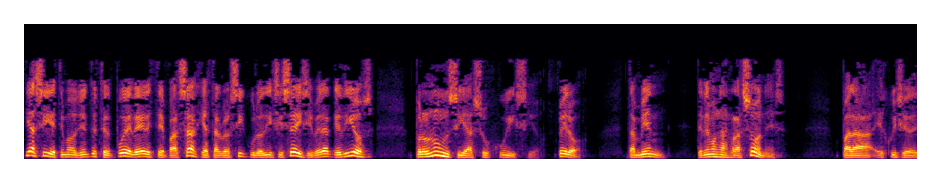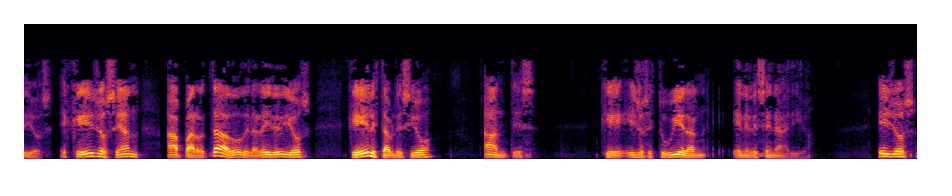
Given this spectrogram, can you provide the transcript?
Y así, estimado oyente, usted puede leer este pasaje hasta el versículo 16 y verá que Dios pronuncia su juicio. Pero también tenemos las razones para el juicio de Dios. Es que ellos se han apartado de la ley de Dios que Él estableció antes que ellos estuvieran en el escenario. Ellos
